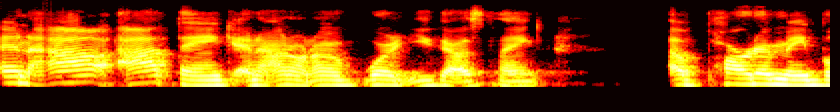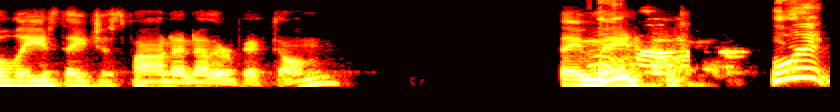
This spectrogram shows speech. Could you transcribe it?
And I I think, and I don't know what you guys think. A part of me believes they just found another victim. They may not or it,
